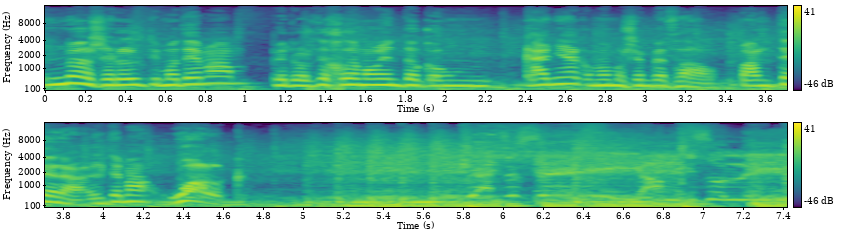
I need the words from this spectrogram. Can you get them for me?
no es el último tema, pero os dejo de momento con caña como hemos empezado. Pantera, el tema Walk. Can't you see I'm easily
